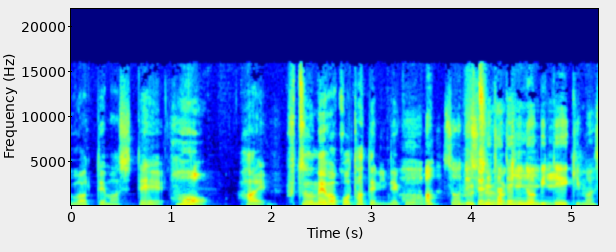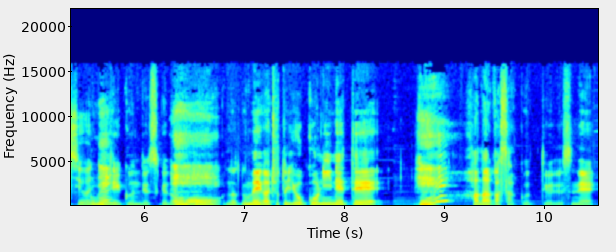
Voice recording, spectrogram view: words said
植わってまして、はい、普通梅はこう縦にねこうあそうですよね。縦に伸びていきますよ伸びていねくんですけども、梅がちょっと横に寝てへ花が咲くっていうですね。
